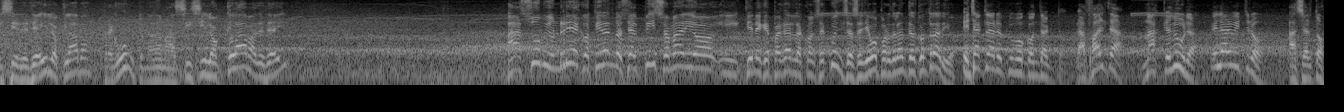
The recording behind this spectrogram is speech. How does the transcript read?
¿Y si desde ahí lo clava? Pregunto nada más. ¿Y si lo clava desde ahí? Asume un riesgo tirándose al piso, Mario, y tiene que pagar las consecuencias. Se llevó por delante al contrario. Está claro que hubo contacto. La falta, más que dura. El árbitro acertó.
